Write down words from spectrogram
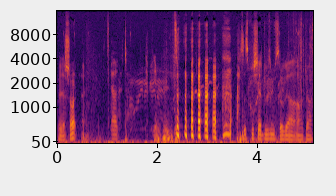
Will der Short? Nein. Ja, Alter. Ach, das bist ja du sogar. Oh Gott.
